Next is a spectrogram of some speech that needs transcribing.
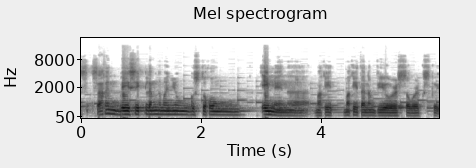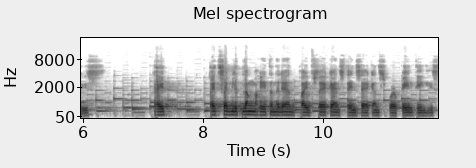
Sa akin, basic lang naman yung gusto kong aim eh, na makita, makita ng viewers sa works ko is kahit kahit saglit lang makita nila yan, 5 seconds, 10 seconds per painting is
